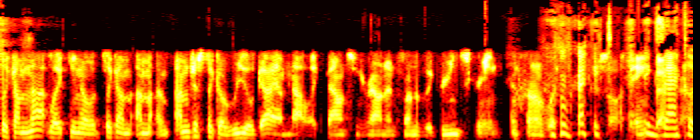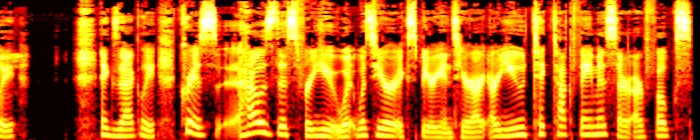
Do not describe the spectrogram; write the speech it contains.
Like, I'm not like you know, it's like I'm I'm I'm just like a real guy. I'm not like bouncing around in front of a green screen in front of like right. paint exactly. Backgrounds. Exactly, Chris. How is this for you? What, what's your experience here? Are, are you TikTok famous? Are, are folks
